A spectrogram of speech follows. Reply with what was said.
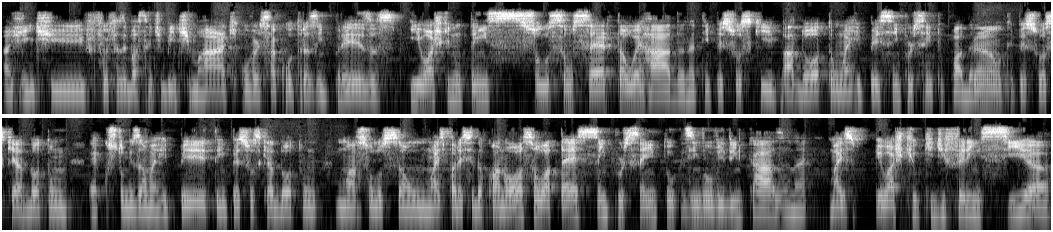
a gente foi fazer bastante benchmark, conversar com outras empresas, e eu acho que não tem solução certa ou errada, né? Tem pessoas que adotam um RP 100% padrão, tem pessoas que adotam é, customizar um RP, tem pessoas que adotam uma solução mais parecida com a nossa ou até 100% desenvolvido em casa, né? Mas eu acho que o que diferencia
